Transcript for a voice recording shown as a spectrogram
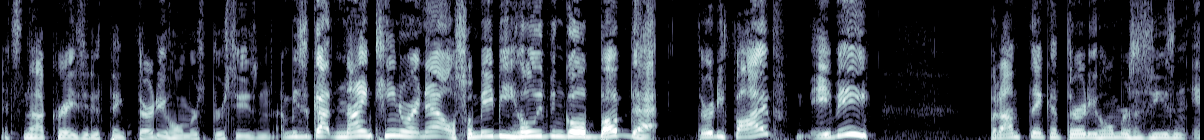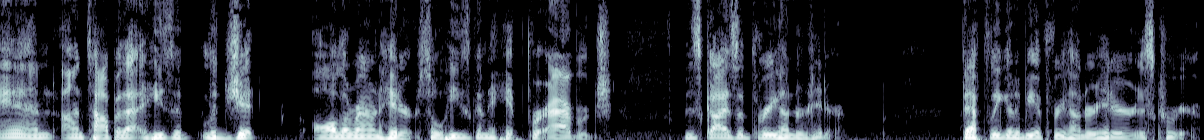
It's not crazy to think 30 homers per season. I mean, he's got 19 right now, so maybe he'll even go above that. 35? Maybe. But I'm thinking 30 homers a season, and on top of that, he's a legit all around hitter. So he's going to hit for average. This guy's a 300 hitter. Definitely going to be a 300 hitter in his career.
